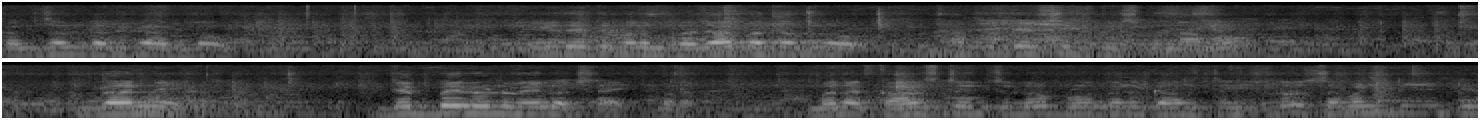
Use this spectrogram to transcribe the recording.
కన్సల్ట్ అధికారులు ఏదైతే మనం ప్రజాపథంలో అప్లికేషన్ తీసుకున్నామో దాన్ని డెబ్బై రెండు వేలు వచ్చినాయి మనకు. మన కాన్స్టిట్యున్సీలో బోధన్ కాన్స్టిట్యున్సీలో సెవెంటీ టూ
